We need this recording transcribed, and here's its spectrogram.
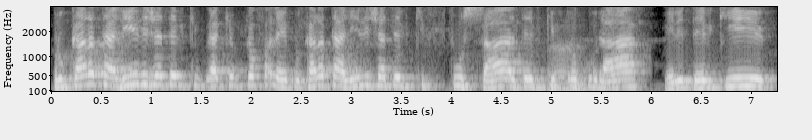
Pro cara tá ali, ele já teve que. É aquilo que eu falei. Pro cara tá ali, ele já teve que fuçar, teve que procurar, ele teve que.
